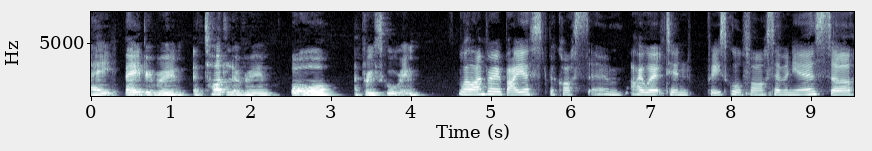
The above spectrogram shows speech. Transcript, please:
a baby room, a toddler room, or a preschool room? Well, I'm very biased because um, I worked in preschool for seven years, so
